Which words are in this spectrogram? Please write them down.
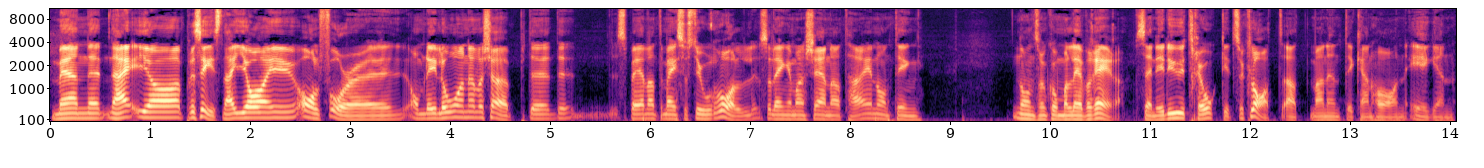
Men eh, nej, ja precis. Nej, jag är ju all for. Eh, om det är lån eller köp, det, det spelar inte mig så stor roll så länge man känner att här är någonting, någon som kommer att leverera. Sen är det ju tråkigt såklart att man inte kan ha en egen,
